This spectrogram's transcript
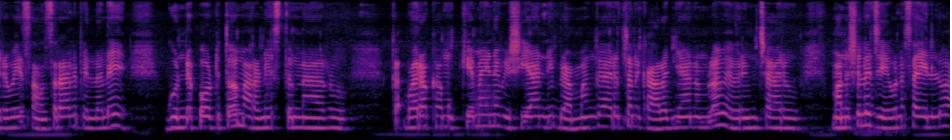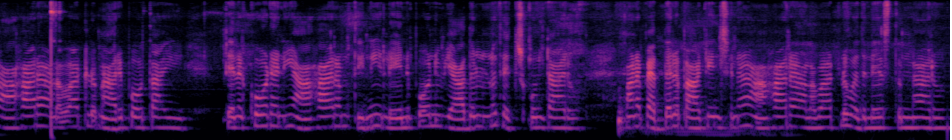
ఇరవై సంవత్సరాల పిల్లలే గుండెపోటుతో మరణిస్తున్నారు. మరొక ముఖ్యమైన విషయాన్ని బ్రహ్మంగారు తన కాలజ్ఞానంలో వివరించారు. మనుషుల జీవనశైలిలో ఆహార అలవాట్లు మారిపోతాయి. తినకూడని ఆహారం తిని లేనిపోని వ్యాధులను తెచ్చుకుంటారు. మన పెద్దలు పాటించిన ఆహార అలవాట్లు వదిలేస్తున్నారు.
